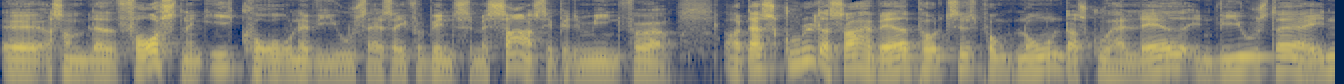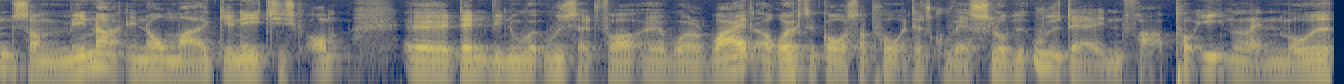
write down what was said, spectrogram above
øh, og som lavede forskning i coronavirus, altså i forbindelse med SARS-epidemien før. Og der skulle der så have været på et tidspunkt nogen, der skulle have lavet en virus derinde, som minder enormt meget genetisk om øh, den vi nu er udsat for øh, worldwide, og rygtet går så på, at den skulle være sluppet ud derindefra på en eller anden måde.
